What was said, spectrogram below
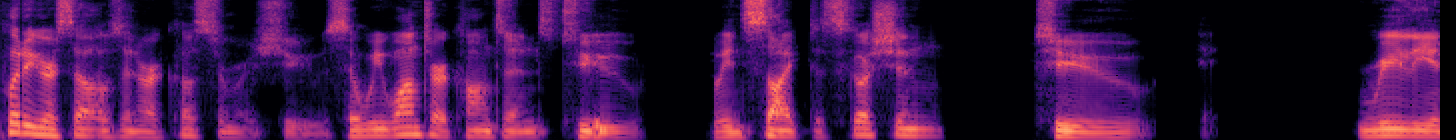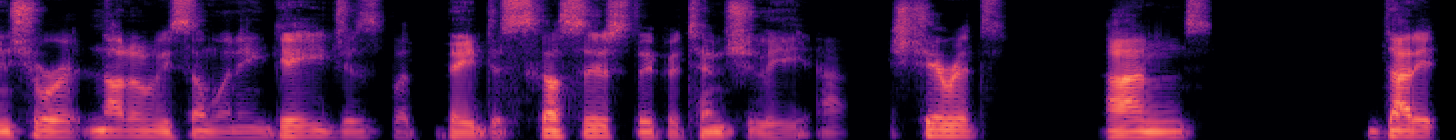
putting ourselves in our customers' shoes. So we want our content to incite discussion, to really ensure not only someone engages, but they discuss it, they potentially uh, share it, and that it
